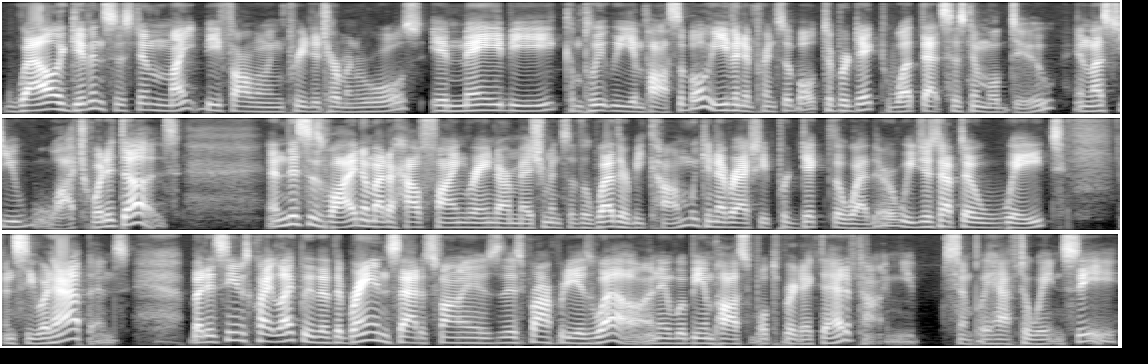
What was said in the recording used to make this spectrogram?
while a given system might be following predetermined rules, it may be completely impossible, even in principle, to predict what that system will do unless you watch what it does. And this is why, no matter how fine grained our measurements of the weather become, we can never actually predict the weather. We just have to wait and see what happens. But it seems quite likely that the brain satisfies this property as well, and it would be impossible to predict ahead of time. You simply have to wait and see.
